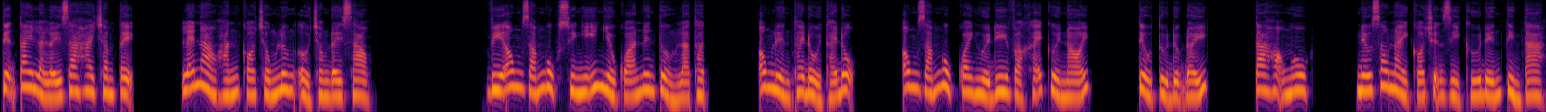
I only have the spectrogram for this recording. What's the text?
tiện tay là lấy ra 200 tệ, lẽ nào hắn có chống lưng ở trong đây sao? Vì ông giám ngục suy nghĩ nhiều quá nên tưởng là thật, ông liền thay đổi thái độ. Ông giám ngục quay người đi và khẽ cười nói, tiểu tử được đấy, ta họ Ngô, nếu sau này có chuyện gì cứ đến tìm ta.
